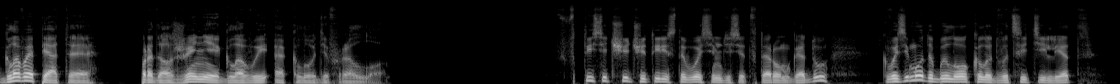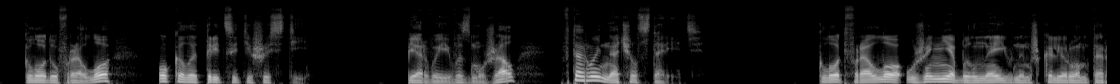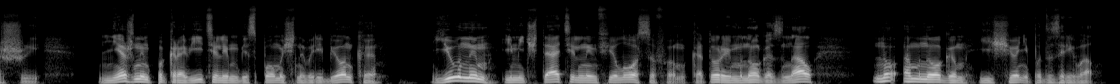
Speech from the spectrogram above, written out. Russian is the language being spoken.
Глава пятая. Продолжение главы о Клоде Фролло. В 1482 году Квазимоду было около 20 лет, Клоду Фролло — около 36. Первый возмужал, второй начал стареть. Клод Фролло уже не был наивным шкалером Торши, нежным покровителем беспомощного ребенка, юным и мечтательным философом, который много знал, но о многом еще не подозревал.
